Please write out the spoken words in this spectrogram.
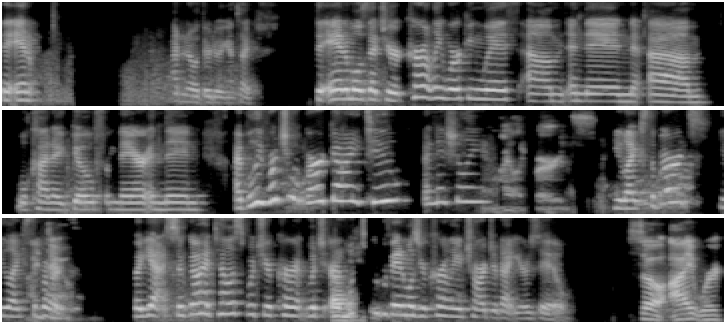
The anim- I don't know what they're doing outside. The animals that you're currently working with, um, and then um, we'll kind of go from there. And then I believe weren't you a bird guy too initially? I like birds. He likes the birds. He likes the I birds. do. But yeah, so go ahead. Tell us what your current, which or which group of animals you're currently in charge of at your zoo. So I work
